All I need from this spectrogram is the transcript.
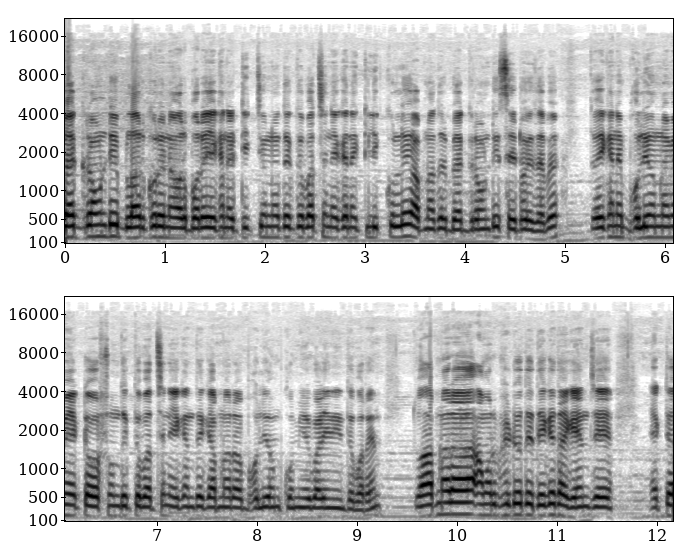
ব্যাকগ্রাউন্ডটি ব্লার করে নেওয়ার পরে এখানে টিক চিহ্ন দেখতে পাচ্ছেন। এখানে ক্লিক করলে আপনাদের ব্যাকগ্রাউন্ডটি সেট হয়ে যাবে। তো এখানে ভলিউম নামে একটা অপশন দেখতে পাচ্ছেন। এখান থেকে আপনারা ভলিউম কমিয়ে বাড়িয়ে নিতে পারেন। তো আপনারা আমার ভিডিওতে দেখে থাকেন যে একটা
